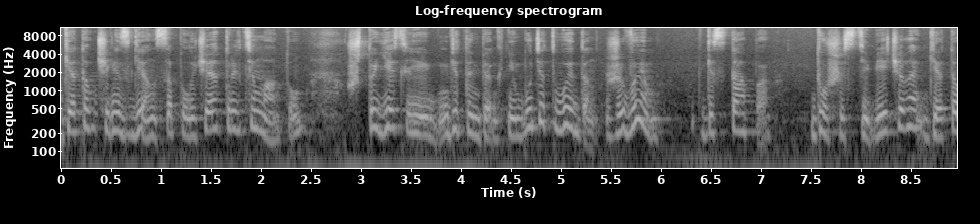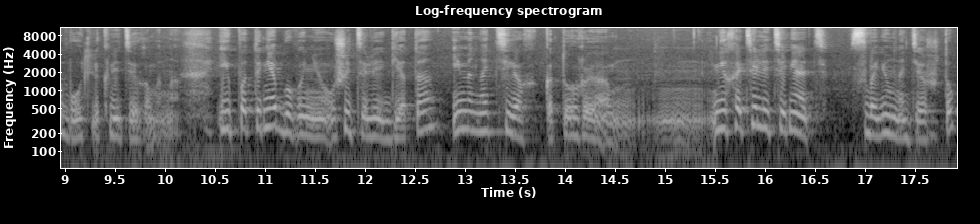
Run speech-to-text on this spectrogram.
Гетто через Генса получает ультиматум, что если Виттенберг не будет выдан живым в гестапо до шести вечера, гетто будет ликвидировано. И по требованию жителей гетто, именно тех, которые не хотели терять свою надежду,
